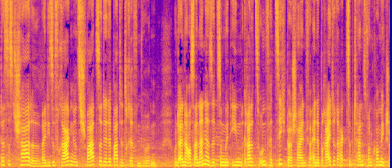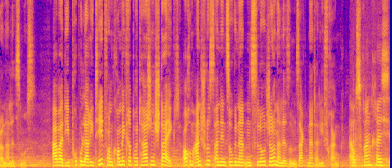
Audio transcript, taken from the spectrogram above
Das ist schade, weil diese Fragen ins Schwarze der Debatte treffen würden und eine Auseinandersetzung mit ihnen geradezu unverzichtbar scheint für eine breitere Akzeptanz von Comicjournalismus. Aber die Popularität von Comic-Reportagen steigt, auch im Anschluss an den sogenannten Slow Journalism, sagt Nathalie Frank. Aus Frankreich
